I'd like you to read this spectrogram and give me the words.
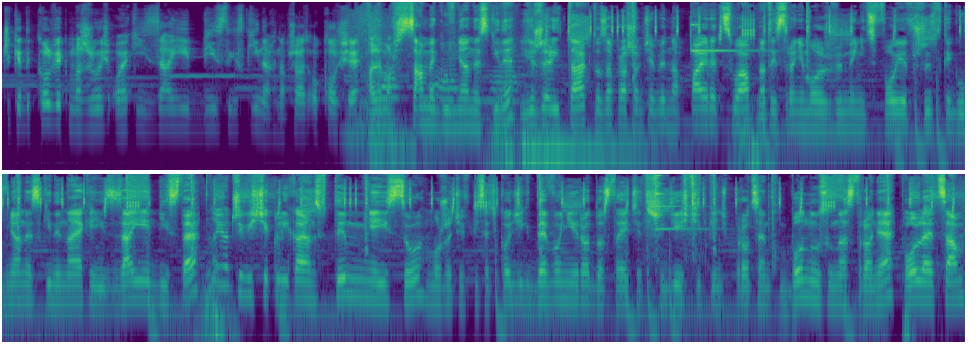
Czy kiedykolwiek marzyłeś o jakichś zajebistych skinach, na przykład o kosie, ale masz same gówniane skiny? Jeżeli tak, to zapraszam Ciebie na Pirate Swap. Na tej stronie możesz wymienić swoje wszystkie gówniane skiny na jakieś zajebiste. No i oczywiście klikając w tym miejscu możecie wpisać kodzik Devoniro, dostajecie 35% bonusu na stronie. Polecam,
